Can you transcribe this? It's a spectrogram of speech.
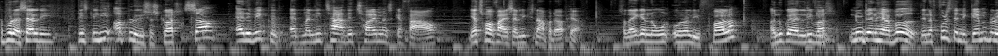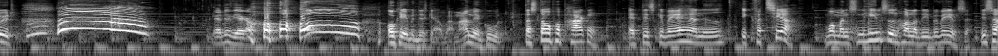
Så putter jeg salt i. Det skal lige opløses godt. Så er det vigtigt, at man lige tager det tøj, man skal farve. Jeg tror faktisk, jeg lige knapper det op her. Så der ikke er nogen underlige folder. Og nu gør jeg det lige vådt. Nu er den her våd. Den er fuldstændig gennemblødt. Ah! Ja, det virker. Okay, men det skal jo være meget mere gult. Der står på pakken, at det skal være hernede et kvarter, hvor man sådan hele tiden holder det i bevægelse. Det er så,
